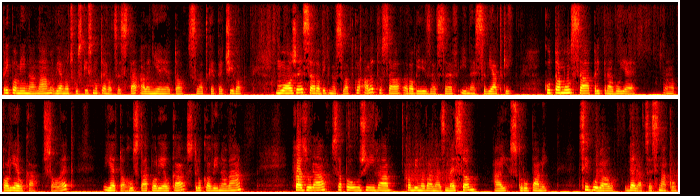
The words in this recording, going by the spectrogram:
Pripomína nám vianočku skysnutého cesta, ale nie je to sladké pečivo. Môže sa robiť na sladko, ale to sa robí zase v iné sviatky. Ku tomu sa pripravuje e, polievka šolet. Je to hustá polievka, strukovinová. Fazula sa používa kombinovaná s mesom aj s krúpami. Cibuľou, veľa cesnaku. E,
